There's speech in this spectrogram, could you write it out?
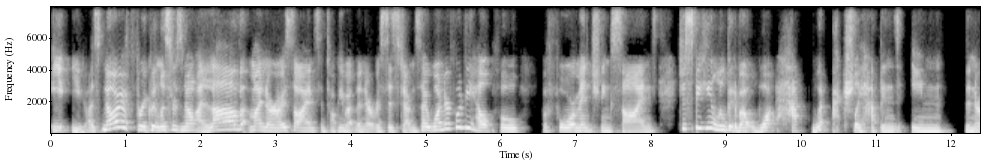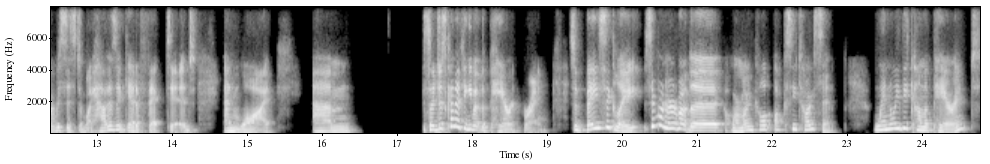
you guys know, frequent listeners know, I love my neuroscience and talking about the nervous system. So I wonder if it would be helpful before mentioning signs, just speaking a little bit about what hap- what actually happens in the nervous system. Like, how does it get affected and why? Um, so just kind of thinking about the parent brain. So basically, has everyone heard about the hormone called oxytocin? When we become a parent,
